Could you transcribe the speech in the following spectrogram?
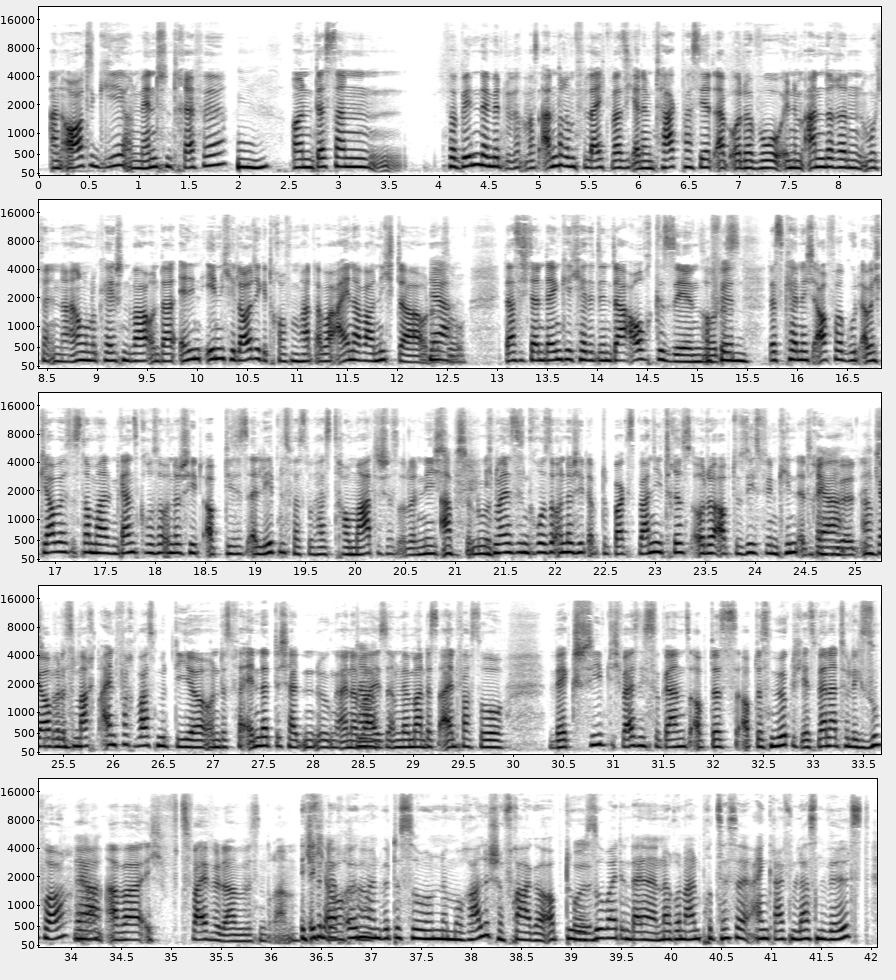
an Orte gehe und Menschen treffe Mhm. und das dann verbinde mit was anderem vielleicht, was ich an einem Tag passiert habe oder wo in einem anderen, wo ich dann in einer anderen Location war und da ähn- ähnliche Leute getroffen hat, aber einer war nicht da oder Ja. so. Dass ich dann denke, ich hätte den da auch gesehen. So. Das, das kenne ich auch voll gut. Aber ich glaube, es ist nochmal ein ganz großer Unterschied, ob dieses Erlebnis, was du hast, traumatisch ist oder nicht. Absolut. Ich meine, es ist ein großer Unterschied, ob du Bugs Bunny triffst oder ob du siehst, wie ein Kind ertränkt Ja, wird. Ich absolut. glaube, das macht einfach was mit dir und das verändert dich halt in irgendeiner Ja. Weise. Und wenn man das einfach so wegschiebt, ich weiß nicht so ganz, ob das, ob das möglich ist. Wäre natürlich super, ja. Ja. aber ich zweifle da ein bisschen dran. Ich, Ich finde auch, auch, irgendwann ja. wird es so eine moralische Frage, ob du Voll. so weit in deine neuronalen Prozesse eingreifen lassen willst,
